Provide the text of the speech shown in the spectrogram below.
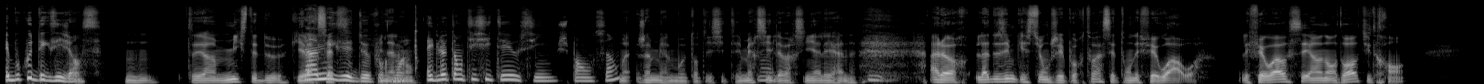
et beaucoup d'exigence. Mmh c'est un mix des deux qui est, C'est la un recette, mix des deux pour finalement. moi. Et de l'authenticité aussi, je pense. hein. Ouais, J'aime bien le mot authenticité. Merci Ouais. de l'avoir signalé, Anne. Mm. Alors, la deuxième question que j'ai pour toi, c'est ton effet waouh. L'effet waouh, c'est un endroit où tu te rends.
